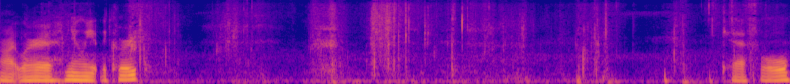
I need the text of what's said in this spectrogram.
Alright, we're uh, nearly at the crew. Careful.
